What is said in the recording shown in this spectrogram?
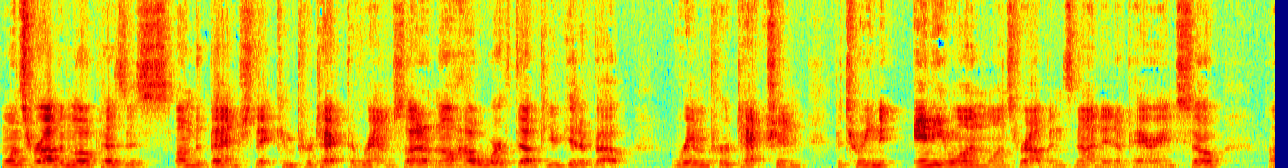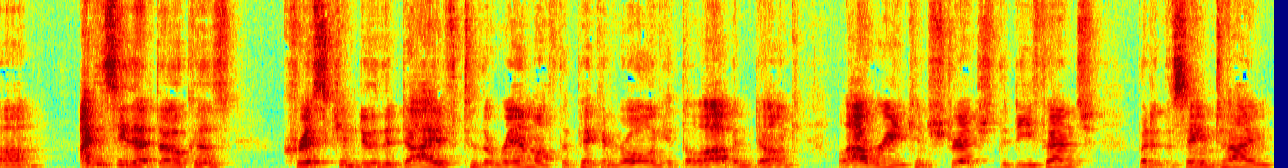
once Robin Lopez is on the bench that can protect the rim. So I don't know how worked up you get about rim protection between anyone once Robin's not in a pairing. So um, I can see that though because Chris can do the dive to the rim off the pick and roll and hit the lob and dunk. Lauri can stretch the defense, but at the same time,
